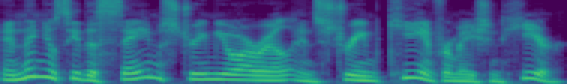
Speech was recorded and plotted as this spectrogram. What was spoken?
and then you'll see the same stream URL and stream key information here.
